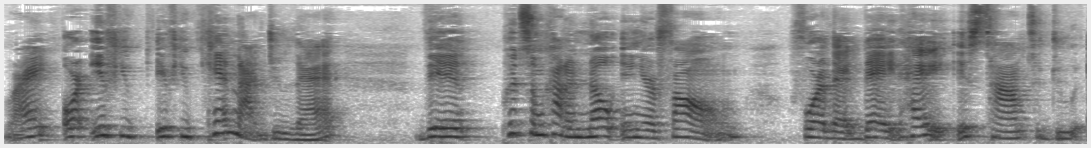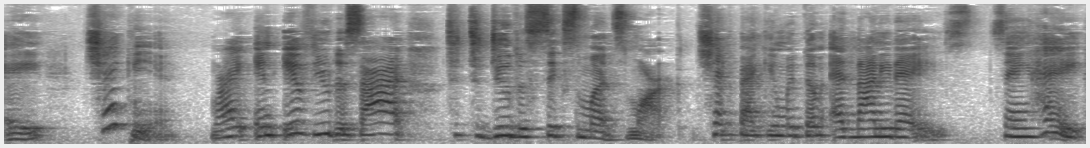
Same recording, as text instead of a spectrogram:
right? Or if you if you cannot do that, then put some kind of note in your phone for that date. Hey, it's time to do a check-in right? And if you decide to, to do the six months mark, check back in with them at 90 days saying, hey,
